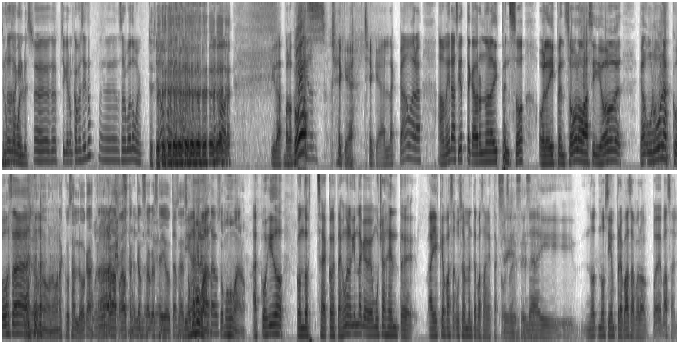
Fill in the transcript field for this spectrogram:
no, nunca aquí. vuelves. Eh, eh, si quiere un cafecito, eh, se lo puede tomar. Si no, pues, eh, venga ahora. Y das para la ¡Vos! oficina, chequear, chequear las cámaras. Ah, mira, si este cabrón no le dispensó, o le dispensó, lo vació. Uno unas cosas. No, no, no, unas cosas locas. Uno Están arrebatados, están cansados, qué sé yo. somos humanos, somos humanos. Has cogido, cuando, cuando estás en una tienda que ve mucha gente, ahí es que pasan, usualmente pasan estas Sí, cosas. Y no, no siempre pasa, pero puede pasar.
